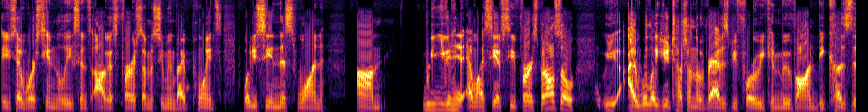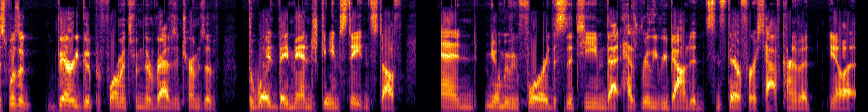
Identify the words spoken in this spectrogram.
You said worst team in the league since August first. I'm assuming by points. What do you see in this one? Um, you can hit NYCFC first, but also I would like you to touch on the Revs before we can move on because this was a very good performance from the Revs in terms of the way they manage game state and stuff. And you know, moving forward, this is a team that has really rebounded since their first half. Kind of a you know a,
